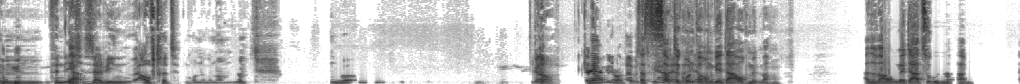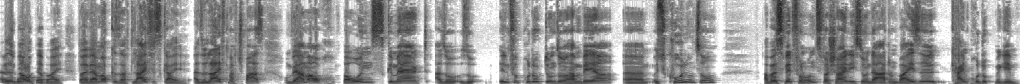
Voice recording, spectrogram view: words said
ähm, mhm. finde ich. Ja. Es ist halt wie ein Auftritt im Grunde genommen. Ne? Genau. Genau. Ja, genau. Das ist auch der Grund, warum wir da auch mitmachen. Also warum wir da zugesagt haben. Da sind wir auch dabei, weil wir haben auch gesagt, live ist geil. Also live macht Spaß und wir haben auch bei uns gemerkt, also so Infoprodukte und so haben wir ja, ähm, ist cool und so, aber es wird von uns wahrscheinlich so in der Art und Weise kein Produkt mehr geben,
